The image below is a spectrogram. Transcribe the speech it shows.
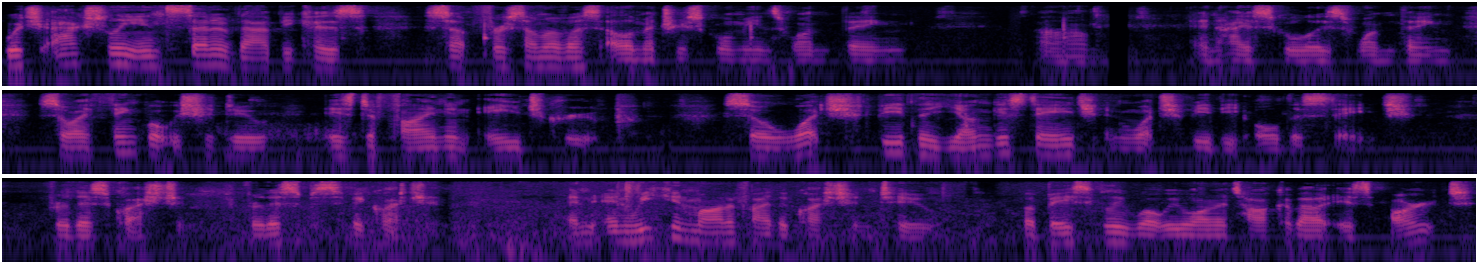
which actually, instead of that, because for some of us, elementary school means one thing, um, and high school is one thing. So I think what we should do is define an age group. So what should be the youngest age and what should be the oldest age for this question, for this specific question? And and we can modify the question too. But basically what we want to talk about is art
